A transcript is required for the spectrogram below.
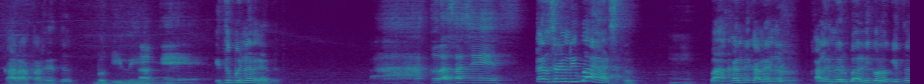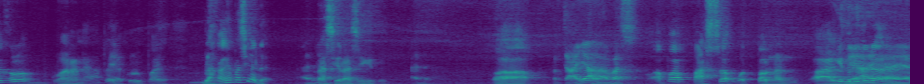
karakternya tuh begini. Oke. Itu benar nggak tuh? Ah, aku rasa sih. Kan sering dibahas tuh. Hmm. Bahkan di kalender kalender Bali kalau kita kalau keluarannya apa ya? Aku lupa ya. Belakangnya pasti ada rasi-rasi gitu. Ada. Wah, Percaya lah mas. apa pasok weton dan ah gitu gitu ya, dah. ya, ya.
